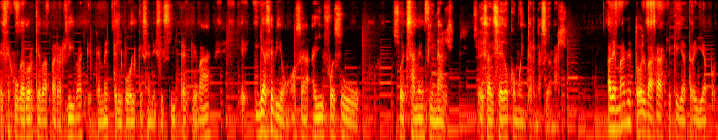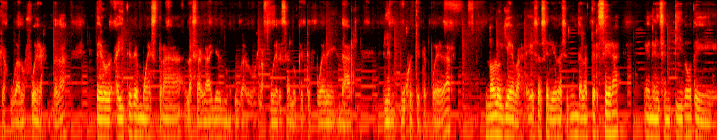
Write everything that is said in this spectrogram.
Ese jugador que va para arriba, que te mete el gol que se necesita, que va. Eh, ya se vio, o sea, ahí fue su, su examen final de Salcedo como internacional. Además de todo el bajaje que ya traía porque ha jugado fuera, ¿verdad? Pero ahí te demuestra las agallas de un jugador, la fuerza, lo que te puede dar, el empuje que te puede dar. No lo lleva, esa sería la segunda. La tercera, en el sentido de,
